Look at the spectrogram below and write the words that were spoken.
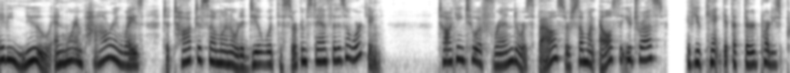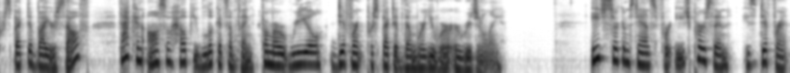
maybe new and more empowering ways to talk to someone or to deal with the circumstance that isn't working. Talking to a friend or a spouse or someone else that you trust if you can't get the third party's perspective by yourself, that can also help you look at something from a real different perspective than where you were originally. Each circumstance for each person is different.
